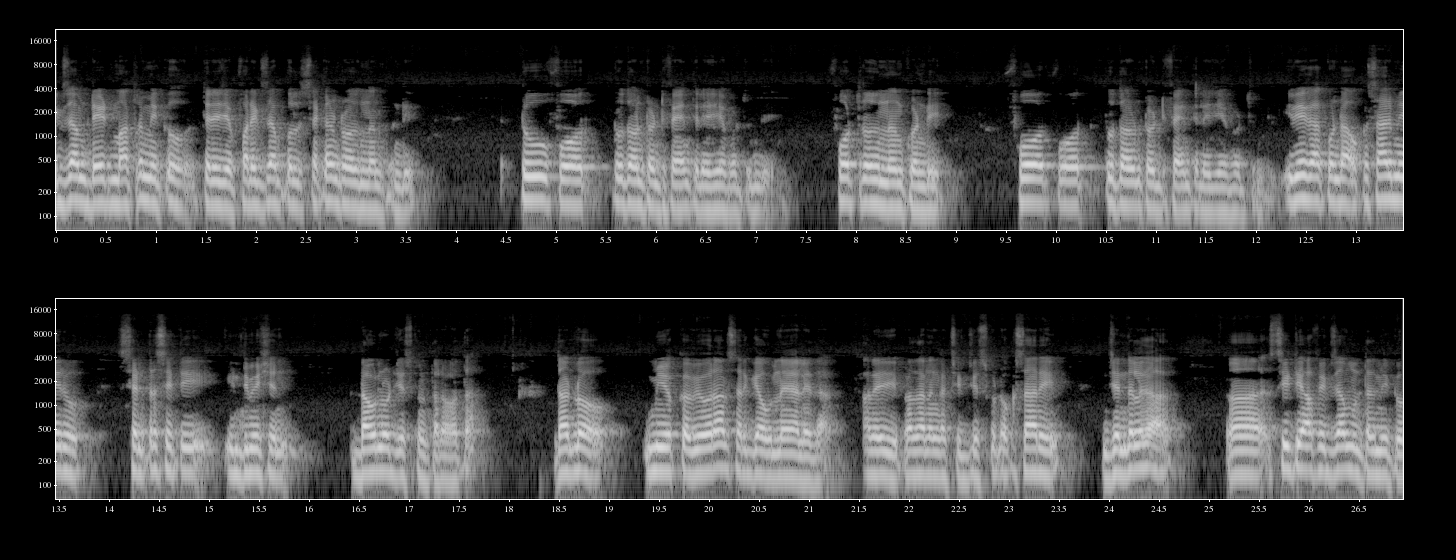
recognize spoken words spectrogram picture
ఎగ్జామ్ డేట్ మాత్రం మీకు తెలియజే ఫర్ ఎగ్జాంపుల్ సెకండ్ రోజు ఉందనుకోండి. Two four two thousand twenty five అని తెలియజేయబడుతుంది. ఫోర్త్ రోజు ఉందనుకోండి. Four four two thousand twenty five అని తెలియజేయబడుతుంది. ఇవే కాకుండా ఒకసారి మీరు సెంటర్ సిటీ ఇంటిమేషన్ డౌన్లోడ్ చేసుకున్న తర్వాత దాంట్లో మీ యొక్క వివరాలు సరిగ్గా ఉన్నాయా లేదా అనేది ప్రధానంగా చెక్ చేసుకుంటే ఒకసారి జనరల్గా సిటీ ఆఫ్ ఎగ్జామ్ ఉంటుంది మీకు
